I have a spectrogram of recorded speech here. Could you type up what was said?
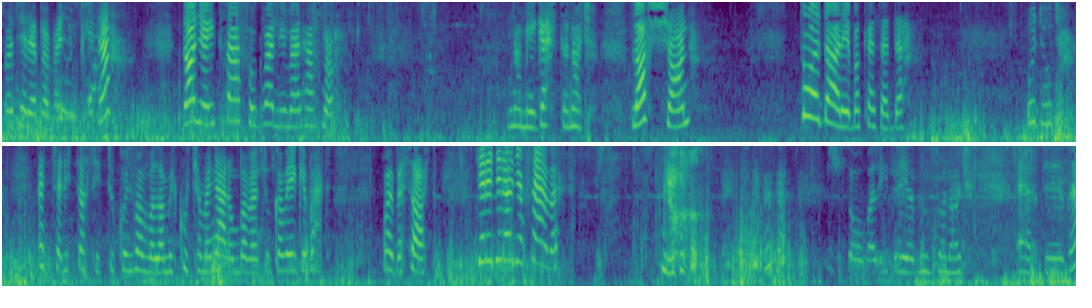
Na gyere, bemegyünk ide. De itt fel fog venni, mert hát na... Na még ezt a nagy... Lassan. Told arrébb a kezeddel. Úgy, úgy. Egyszer itt azt hittük, hogy van valami kutya, mert nyáron bementünk a végébe, hát majd beszartunk. Gyere, gyere, anya, felvesz! Szóval ide jövünk a nagy erdőbe.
